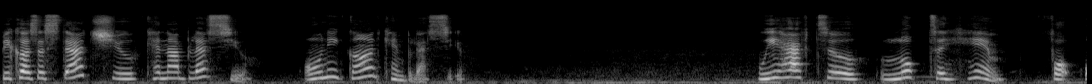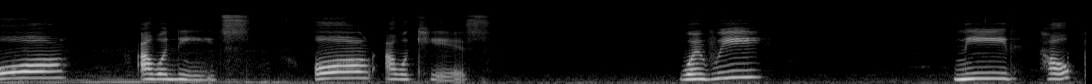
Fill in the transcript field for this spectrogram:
Because a statue cannot bless you, only God can bless you. We have to look to Him for all our needs, all our cares. When we need help,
